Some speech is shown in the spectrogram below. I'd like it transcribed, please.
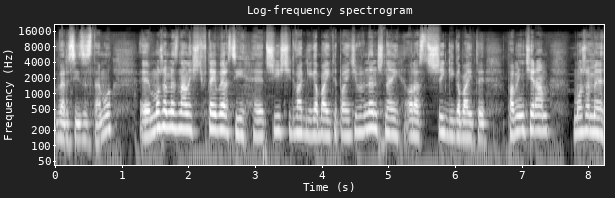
wersji systemu. Y, Możemy znaleźć w tej wersji y, 32 GB pamięci wewnętrznej oraz 3 GB pamięci RAM. Możemy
